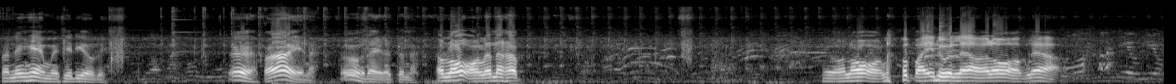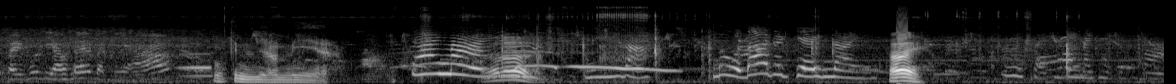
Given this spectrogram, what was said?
ปั้นแห้งๆไหมเทเดียวเลย เออ ไปนะ โอ้ได้แล้วตัวน่ะเอาล้อออกแล้วนะครับเออเอาล้อออกแล้วไปนู่นแล้วเอาล้อออกแล้วเรียวเรียวๆไปผู้เดียวแค่แบบนี้เอากินยาเนี่ยได้ไหมเอาเลยนี่นะหนูได้กางเกงในเฮ้ย อืมใส่กางเกงในถูกกางเกง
